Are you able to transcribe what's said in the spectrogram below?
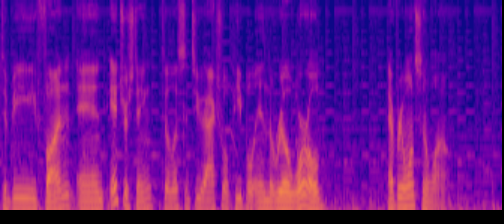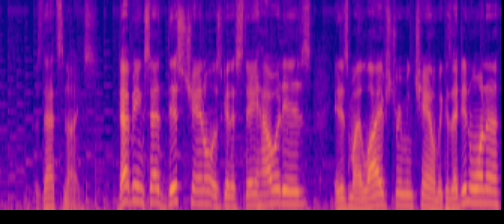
to be fun and interesting to listen to actual people in the real world every once in a while. Because that's nice. That being said, this channel is going to stay how it is. It is my live streaming channel because I didn't want to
